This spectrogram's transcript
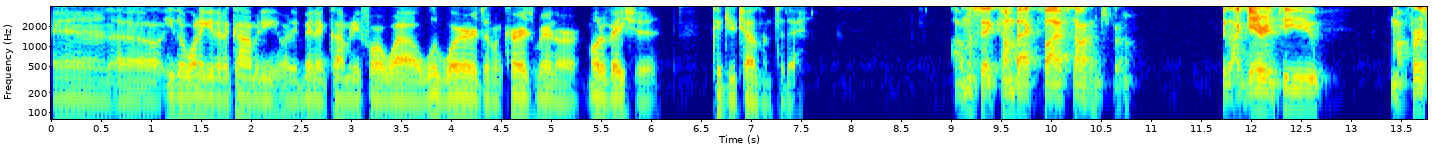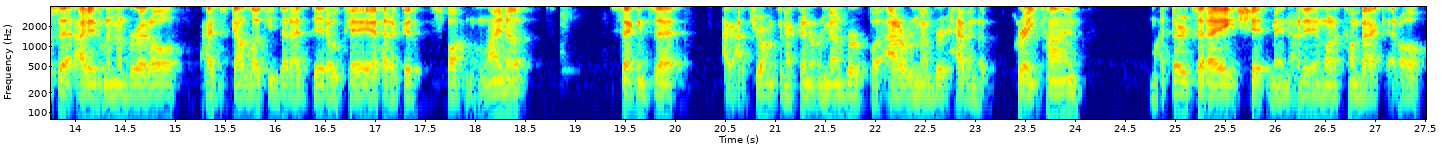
and uh either want to get into comedy or they've been in comedy for a while, what words of encouragement or motivation could you tell them today? I'm gonna say come back five times, bro. Because I guarantee you, my first set I didn't remember at all. I just got lucky that I did okay. I had a good spot in the lineup. Second set, I got drunk and I couldn't remember, but I remember having a great time. My third set, I ate shit, man. I didn't want to come back at all.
